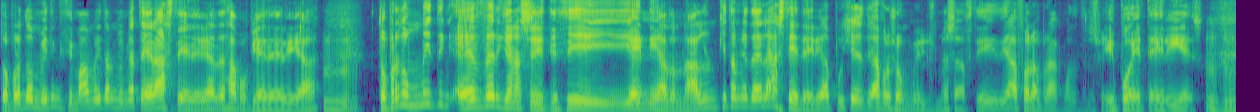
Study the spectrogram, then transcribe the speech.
το πρώτο meeting θυμάμαι ήταν με μια τεράστια εταιρεία, δεν θα πω ποια εταιρεία. Μμ. Το πρώτο meeting ever για να συζητηθεί η έννοια των άλλων και ήταν μια τεράστια εταιρεία που είχε διάφορους ομίλους μέσα αυτή, διάφορα πράγματα. Υποεταιρείες. Μμμ.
